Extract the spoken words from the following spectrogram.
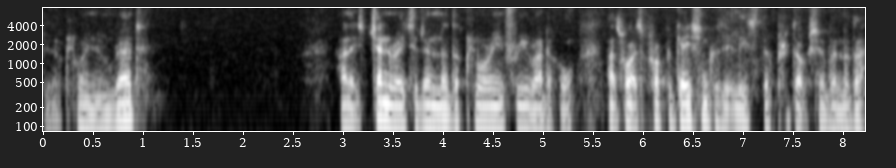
do the chlorine in red and it's generated another chlorine free radical that's why it's propagation because it leads to the production of another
